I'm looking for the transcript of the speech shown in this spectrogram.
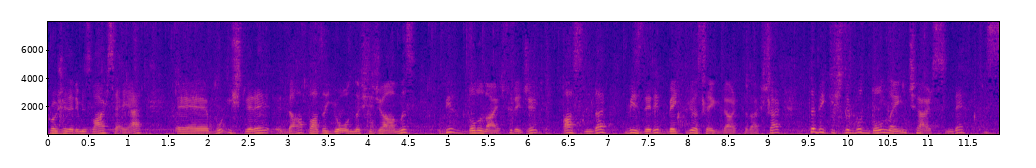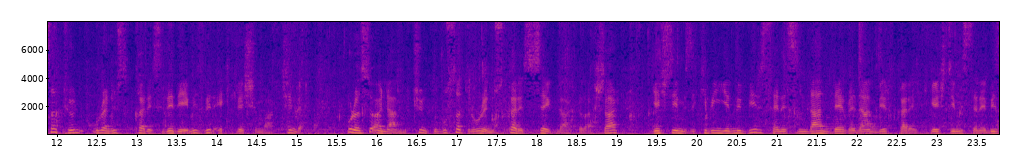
projelerimiz varsa eğer e, bu işlere daha fazla yoğunlaşacağımız bir dolunay süreci aslında bizleri bekliyor sevgili arkadaşlar. Tabii ki işte bu dolunayın içerisinde Satürn-Uranüs karesi dediğimiz bir etkileşim var. Şimdi burası önemli. Çünkü bu Satürn-Uranüs karesi sevgili arkadaşlar geçtiğimiz 2021 senesinden devreden bir kare. Geçtiğimiz sene biz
